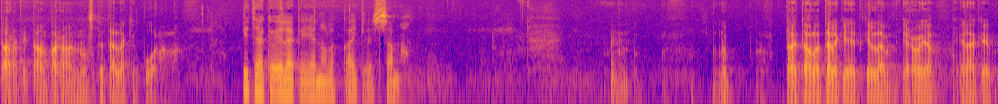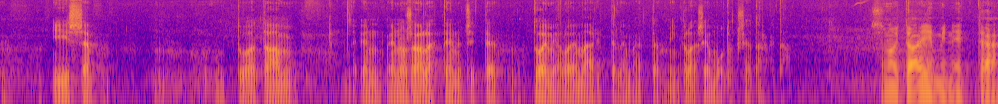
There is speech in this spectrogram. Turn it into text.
tarvitaan parannusta tälläkin puolella. Pitääkö eläkejän olla kaikille sama? No, taitaa olla tälläkin hetkellä eroja eläkeiissä. Tuota, en, en osaa lähteä nyt sitten toimialoja määrittelemään, että minkälaisia muutoksia tarvitaan. Sanoit aiemmin, että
